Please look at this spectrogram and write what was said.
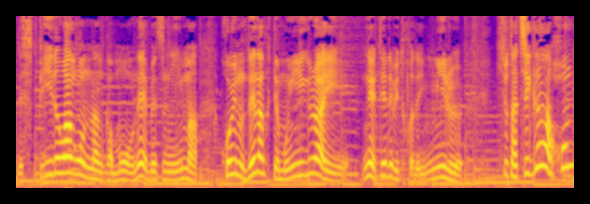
で、スピードワゴンなんかもうね、別に今、こういうの出なくてもいいぐらい、ね、テレビとかで見る人たちが、本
